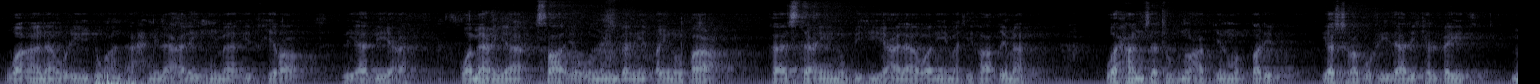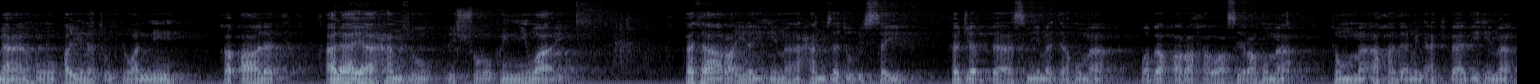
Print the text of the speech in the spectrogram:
وأنا أريد أن أحمل عليهما اذخرا لأبيعه ومعي صائغ من بني قينقاع فأستعين به على وليمة فاطمة وحمزة بن عبد المطلب يشرب في ذلك البيت معه قينة تغنيه فقالت ألا يا حمز للشرف النواء؟ فثار إليهما حمزة بالسيف فجب أسنمتهما وبقر خواصرهما ثم أخذ من أكبادهما.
